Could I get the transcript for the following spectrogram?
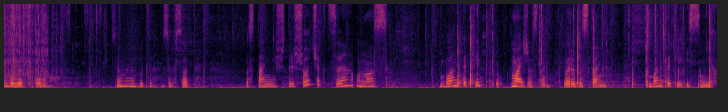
Обов'язково. Це має бути звисати. Останній штришочок це у нас бантики, майже останній, передостанній. Бантики і сніг.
